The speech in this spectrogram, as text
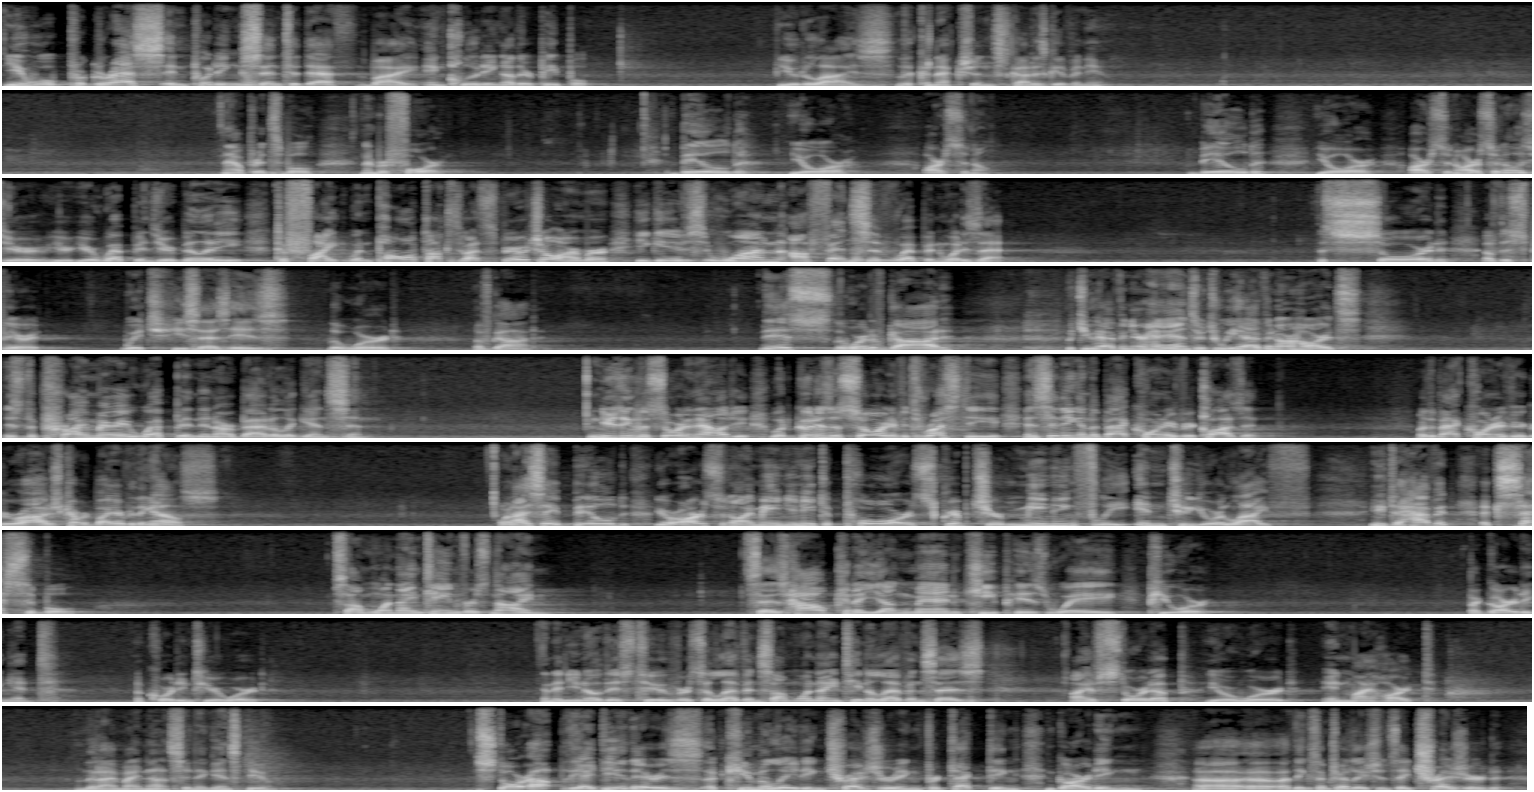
You will progress in putting sin to death by including other people. Utilize the connections God has given you. Now, principle number four build your arsenal. Build your arsenal. Arsenal is your, your, your, weapons, your ability to fight. When Paul talks about spiritual armor, he gives one offensive weapon. What is that? The sword of the Spirit, which he says is the Word of God. This, the Word of God, which you have in your hands, which we have in our hearts, is the primary weapon in our battle against sin. And using the sword analogy, what good is a sword if it's rusty and sitting in the back corner of your closet or the back corner of your garage covered by everything else? When I say build your arsenal, I mean you need to pour scripture meaningfully into your life. You need to have it accessible. Psalm 119, verse 9 says, How can a young man keep his way pure? By guarding it according to your word. And then you know this too, verse 11, Psalm 119, 11 says, I have stored up your word in my heart that I might not sin against you. Store up, the idea there is accumulating, treasuring, protecting, guarding. Uh, uh, I think some translations say treasured.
